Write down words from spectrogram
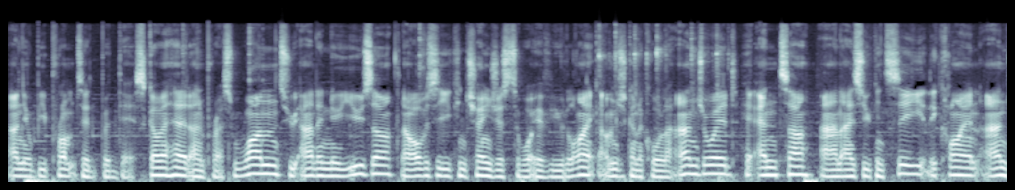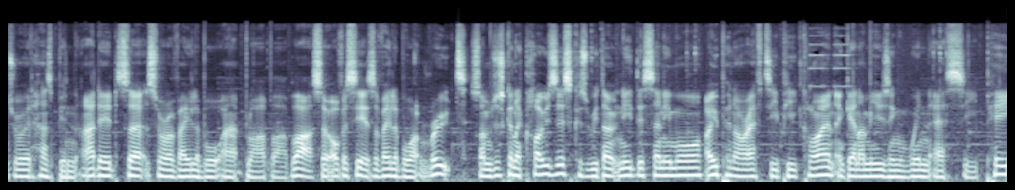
and you'll be prompted with this. Go ahead and press 1 to add a new user. Now obviously you can change this to whatever you like. I'm just going to call it Android. Hit enter and as you can see the client Android has been added. Certs are available at blah blah blah. So obviously it's available at root. So I'm just going to close this because we don't need this anymore. Open our FTP client. Again I'm using WinSCP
